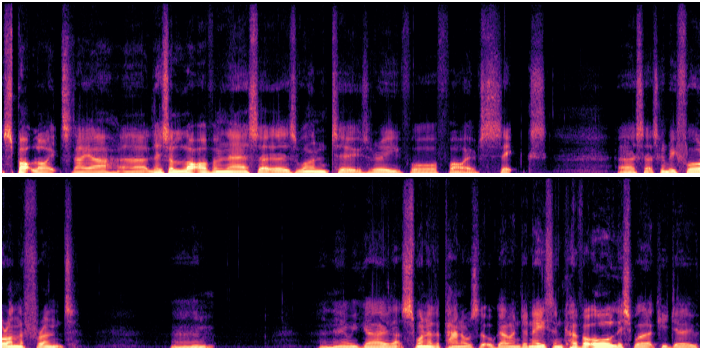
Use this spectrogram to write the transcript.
Spotlights they are. Uh, there's a lot of them there. So there's one, two, three, four, five, six. Uh, so that's going to be four on the front. Um, and there we go. That's one of the panels that will go underneath and cover all this work you do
